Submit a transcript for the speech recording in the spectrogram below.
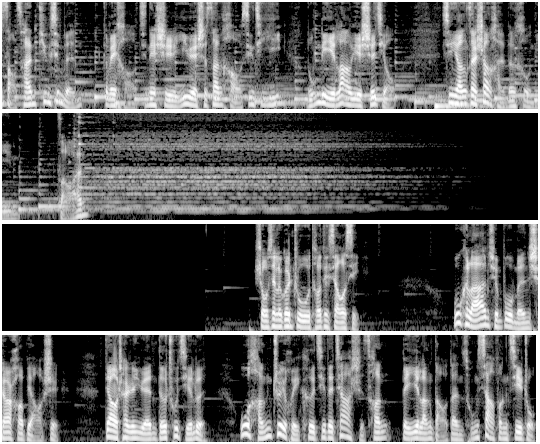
早餐，听新闻。各位好，今天是一月十三号，星期一，农历腊月十九。新阳在上海问候您，早安。首先来关注头条消息。乌克兰安全部门十二号表示，调查人员得出结论，乌航坠毁客机的驾驶舱被伊朗导弹从下方击中，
